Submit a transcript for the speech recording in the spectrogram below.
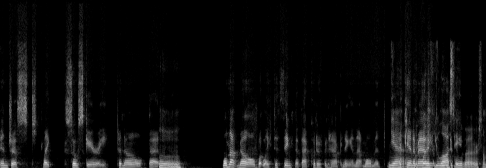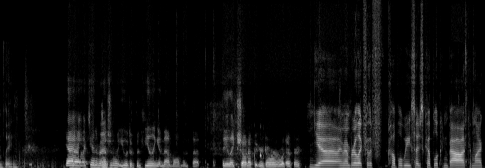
and just like so scary to know that. mm, Well, not know, but like to think that that could have been happening in that moment. Yeah, I can't like, What imagine if if you you lost would've- Ava or something? Yeah, I can't mm. imagine what you would have been feeling in that moment that they like showed up at your door or whatever. Yeah, I remember like for the f- couple of weeks, I just kept looking back and like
